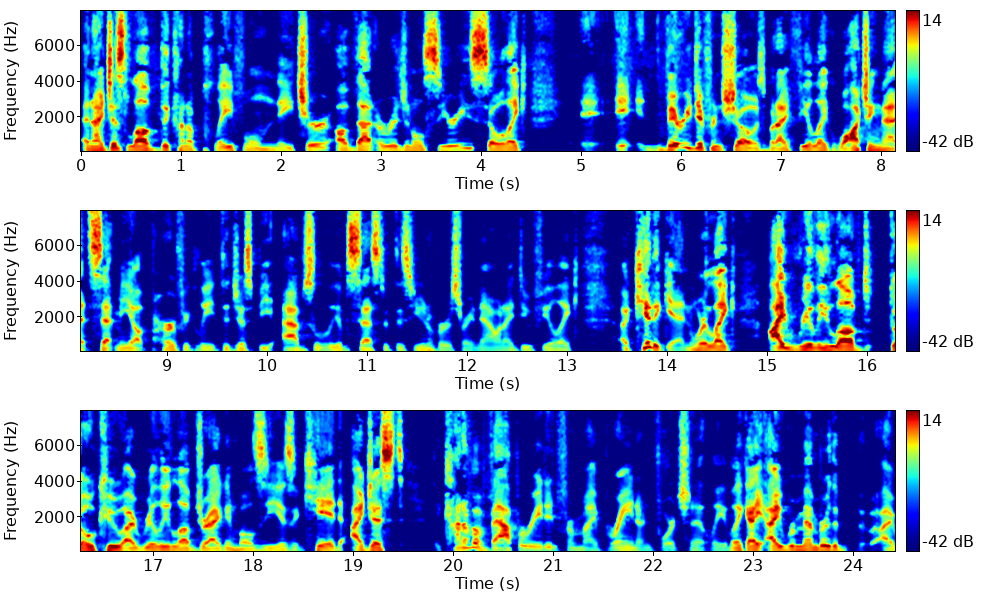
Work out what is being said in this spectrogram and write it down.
and I just love the kind of playful nature of that original series. So like it, it, very different shows, but I feel like watching that set me up perfectly to just be absolutely obsessed with this universe right now. And I do feel like a kid again, where like I really loved Goku, I really loved Dragon Ball Z as a kid. I just kind of evaporated from my brain unfortunately. Like i i remember the i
